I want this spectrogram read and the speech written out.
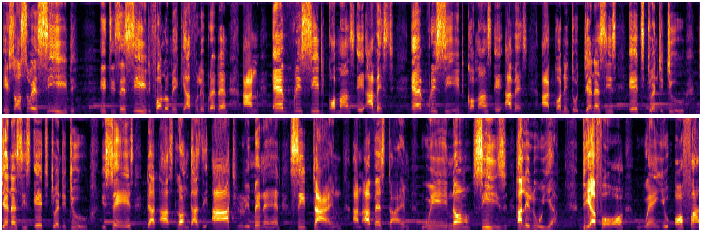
it's also a seed it is a seed. Follow me carefully, brethren. And every seed commands a harvest. Every seed commands a harvest. According to Genesis 8:22, Genesis 8:22, it says that as long as the earth remaineth, seed time and harvest time will not cease. Hallelujah. Therefore, when you offer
